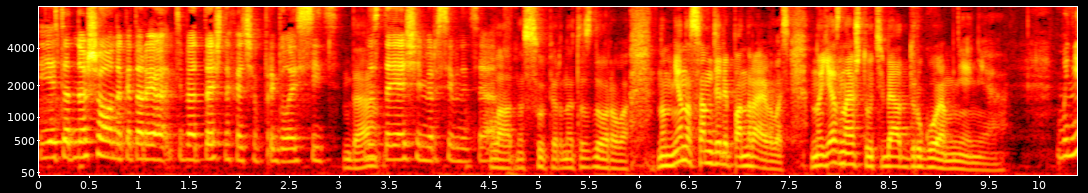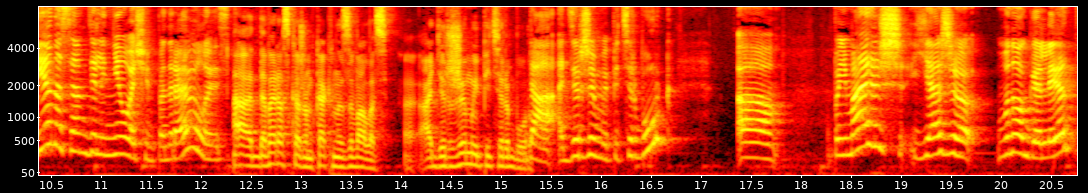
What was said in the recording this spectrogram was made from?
Есть одно шоу, на которое тебя точно хочу пригласить. Да? Настоящий иммерсивный театр. Ладно, супер, ну это здорово. Но мне на самом деле понравилось. Но я знаю, что у тебя другое мнение. Мне на самом деле не очень понравилось. А давай расскажем, как называлось «Одержимый Петербург». Да, «Одержимый Петербург». А, понимаешь, я же много лет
